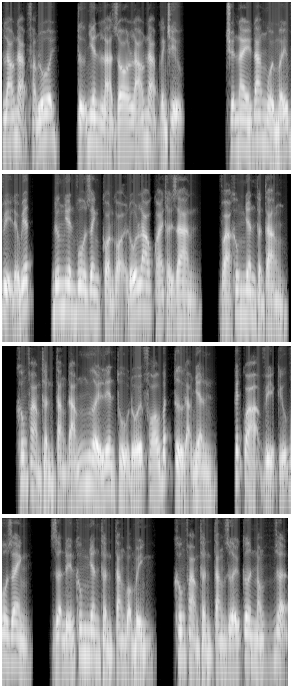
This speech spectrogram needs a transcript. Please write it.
lão nạp phạm lỗi, tự nhiên là do lão nạp gánh chịu. Chuyện này đang ngồi mấy vị đều biết, đương nhiên vô danh còn gọi đố lao quái thời gian, và không nhân thần tăng, không phàm thần tăng đám người liên thủ đối phó bất tử đạo nhân, kết quả vì cứu vô danh, dẫn đến không nhân thần tăng bỏ mình, không phàm thần tăng dưới cơn nóng giận,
